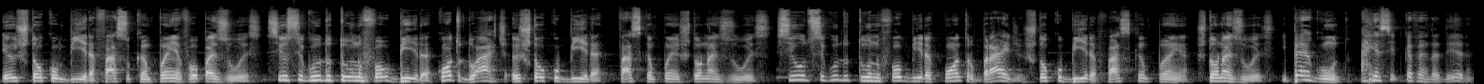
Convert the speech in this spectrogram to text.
eu estou com o Bira, faço campanha, vou para as ruas. Se o segundo turno for o Bira contra o Duarte, eu estou com o Bira, faço campanha, estou nas ruas. Se o segundo turno for o Bira contra o Bride, estou com o Bira, faço campanha, estou nas ruas. E pergunto, a recíproca é verdadeira?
